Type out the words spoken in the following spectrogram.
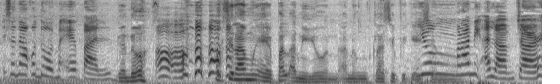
Isa na ako doon, ma-epal. Ganon? Oo. Pag sinabi mong epal, ano yun? Anong classification yung mo? maraming alam, Char.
